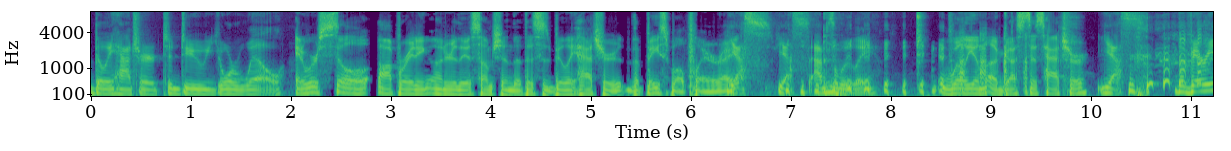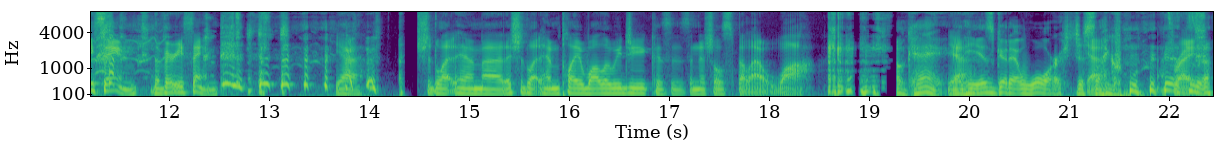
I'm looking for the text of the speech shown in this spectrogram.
billy hatcher to do your will And we're still operating under the assumption that this is Billy Hatcher, the baseball player, right? yes yes absolutely William Augustus Hatcher. yes the very same the very same yeah should let him uh they should let him play waluigi because his initials spell out wa okay, Yeah. and he is good at war, just Yeah, like that's right. so-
